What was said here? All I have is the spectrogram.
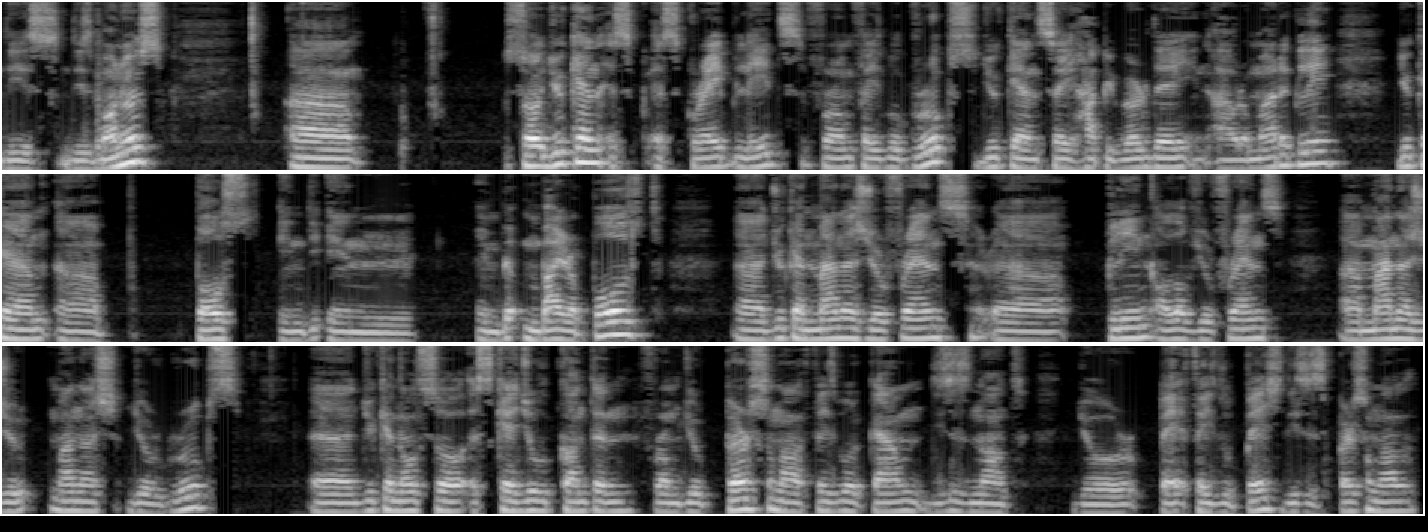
this this bonus. Uh, so you can scrape leads from facebook groups. You can say happy birthday automatically. You can uh, post in the, in in viral post. Uh, you can manage your friends uh, clean all of your friends uh, manage your manage your groups uh, you can also schedule content from your personal Facebook account. This is not your Facebook page. This is personal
